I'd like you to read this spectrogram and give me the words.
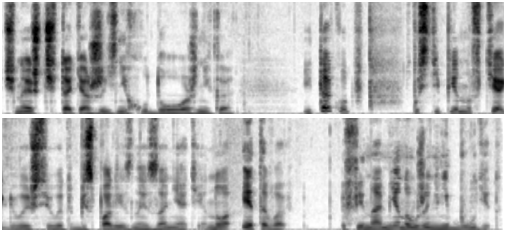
начинаешь читать о жизни художника. И так вот постепенно втягиваешься в это бесполезное занятие. Но этого феномена уже не будет.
